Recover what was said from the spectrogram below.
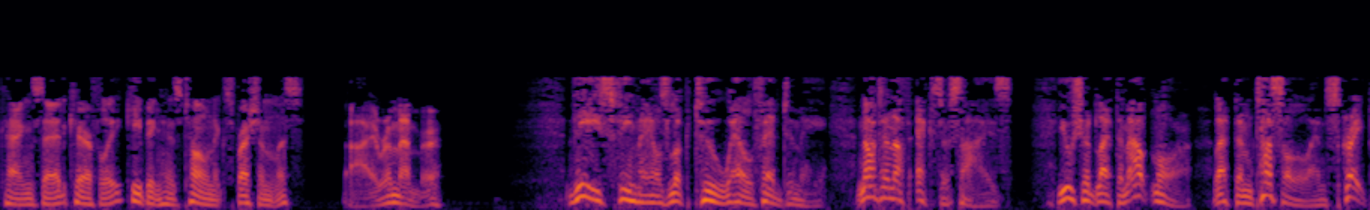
Kang said carefully, keeping his tone expressionless. I remember. These females look too well fed to me. Not enough exercise. You should let them out more. Let them tussle and scrape.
